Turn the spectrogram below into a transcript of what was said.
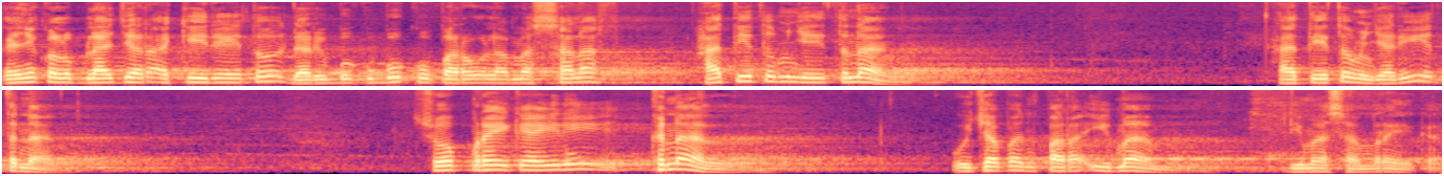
Makanya kalau belajar akidah itu dari buku-buku para ulama salaf, hati itu menjadi tenang. Hati itu menjadi tenang. Sebab mereka ini kenal ucapan para imam di masa mereka.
